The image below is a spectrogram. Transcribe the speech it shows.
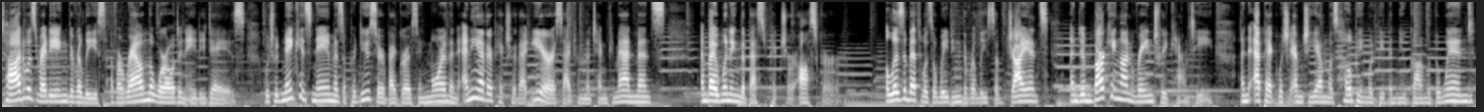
Todd was readying the release of Around the World in 80 Days, which would make his name as a producer by grossing more than any other picture that year aside from The Ten Commandments, and by winning the Best Picture Oscar. Elizabeth was awaiting the release of Giant and embarking on Raintree County, an epic which MGM was hoping would be the new Gone with the Wind,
